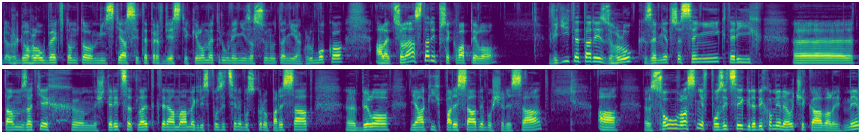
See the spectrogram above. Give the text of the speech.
do, do hloubek v tomto místě asi teprve 200 kilometrů, není zasunuta nijak hluboko. Ale co nás tady překvapilo, Vidíte tady zhluk zemětřesení, kterých e, tam za těch 40 let, která máme k dispozici, nebo skoro 50, e, bylo nějakých 50 nebo 60. A jsou vlastně v pozici, kde bychom je neočekávali. My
